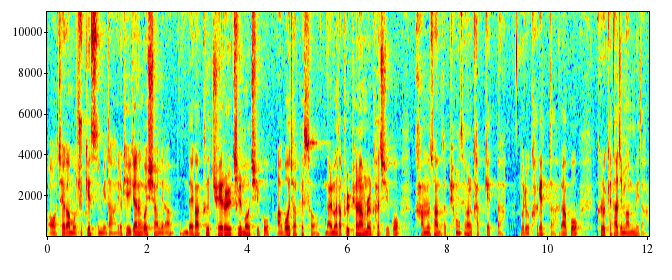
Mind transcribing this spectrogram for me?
어, 제가 뭐 죽겠습니다 이렇게 얘기하는 것이 아니라 내가 그 죄를 짊어지고 아버지 앞에서 날마다 불편함을 가지고 감수하면서 평생을 갚겠다 노력하겠다라고 그렇게 다짐합니다.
